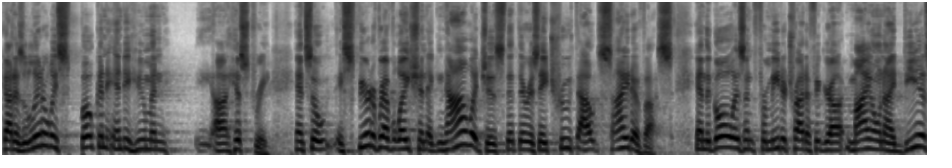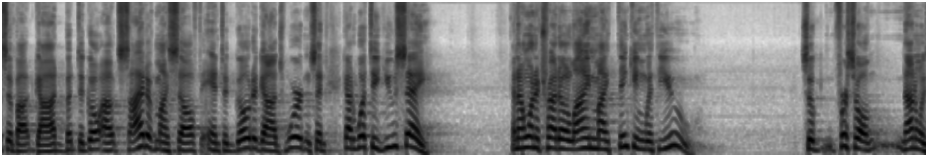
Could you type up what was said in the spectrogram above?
God has literally spoken into human uh, history. And so a spirit of revelation acknowledges that there is a truth outside of us. And the goal isn't for me to try to figure out my own ideas about God, but to go outside of myself and to go to God's word and say, God, what do you say? And I want to try to align my thinking with you. So, first of all, not only,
